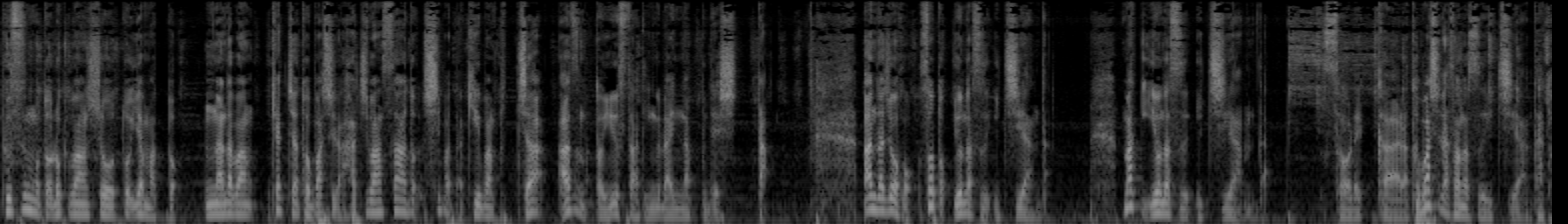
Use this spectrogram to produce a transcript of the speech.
楠本、6番ショート大和、7番キャッチャー戸柱、8番サード柴田、9番ピッチャー東というスターティングラインナップでした。安打情報、外4打数1安打。牧4打数1安打。それから、戸柱3打数1安打と。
